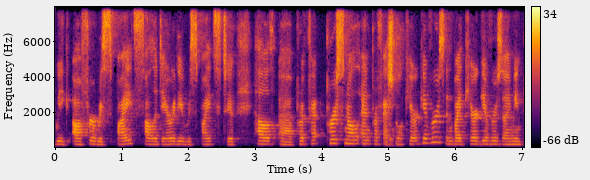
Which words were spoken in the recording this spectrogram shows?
we offer respite, solidarity respite to health, uh, prof- personal and professional caregivers. And by caregivers, I mean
